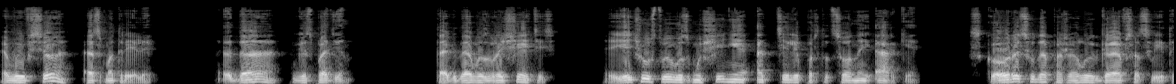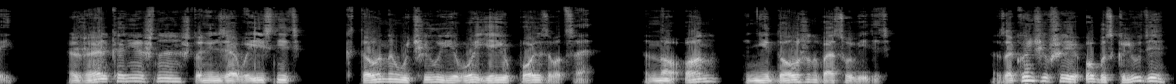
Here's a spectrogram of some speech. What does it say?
Вы все осмотрели? Да, господин. Тогда возвращайтесь. Я чувствую возмущение от телепортационной арки. Скоро сюда пожалует граф со свитой. Жаль, конечно, что нельзя выяснить, кто научил его ею пользоваться, но он не должен вас увидеть. Закончившие обыск люди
